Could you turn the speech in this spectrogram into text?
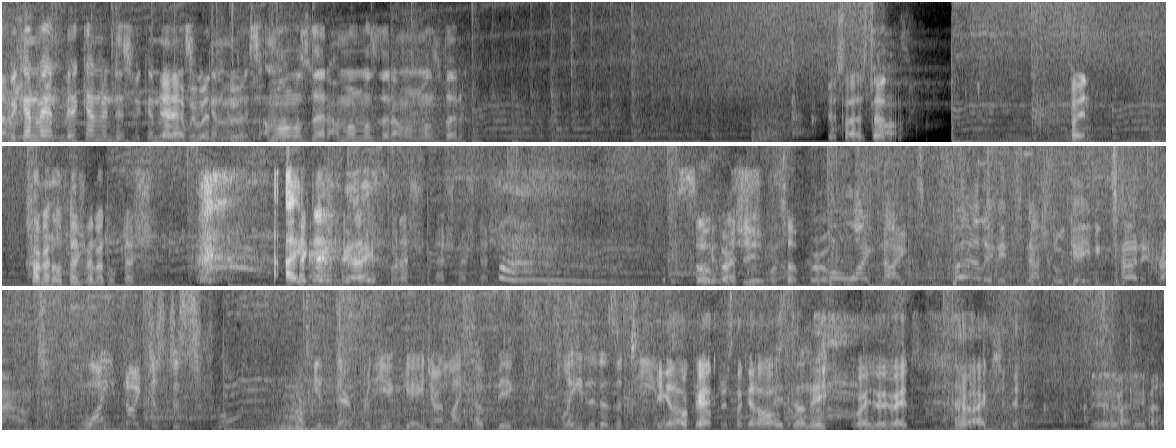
up. We can win. We can win this. We can Yeah, win this. we We, can win this. I'm almost there. I'm almost there. I'm almost there. Okay, Sylas dead. Vayne. I got not flash, I even- got no flash. I Take can, guys. Go Nash, Nash, Nash, Nash. Hello, Good Cardi. flash. Oh, what's up, bro? For White Knight, Berlin International Gaming turn it round. White Knight just destroyed in there for the engage. I like how big played it as a You team. get out, Okay. get out, Tristan, get out. Wait, Donny. Wait, wait, wait. Actually. Yeah, Fine, okay. fine.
